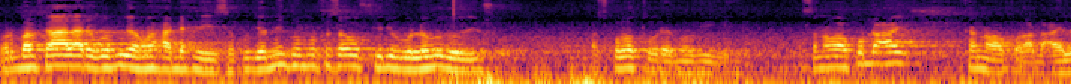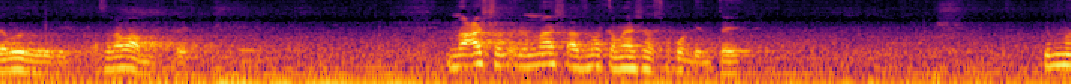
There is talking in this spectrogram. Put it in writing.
war balkaal arag webigan waxaa dhexdiisa ku jira. Ninkuu marka saa u fiiriy buu labadoodii is iskula tuureen webigii isna waa ku dhacay kana waa kula dhacay labadoodii. Isna waa martay. Ibnu cashar ibnu ashcad marka meeshaas ku dhintay. Ibnu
